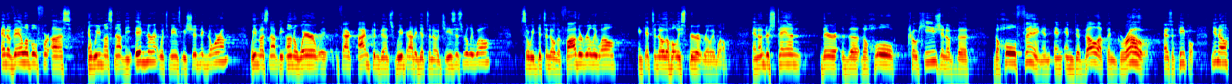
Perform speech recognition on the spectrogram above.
and available for us, and we must not be ignorant, which means we shouldn't ignore them. We must not be unaware. In fact, I'm convinced we got to get to know Jesus really well, so we get to know the Father really well, and get to know the Holy Spirit really well, and understand their, the, the whole cohesion of the, the whole thing and, and, and develop and grow as a people. You know,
